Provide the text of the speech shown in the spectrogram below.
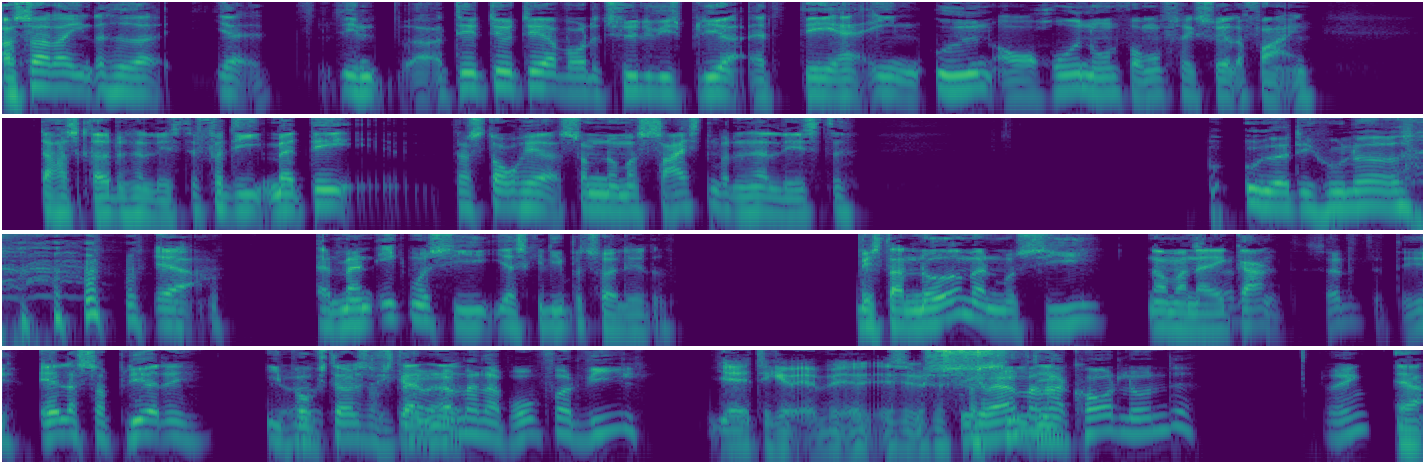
Og så er der en, der hedder, ja, en, og det, det er jo der, hvor det tydeligvis bliver, at det er en uden overhovedet nogen form for seksuel erfaring, der har skrevet den her liste. Fordi med det, der står her som nummer 16 på den her liste, Ud af de 100. ja, at man ikke må sige, jeg skal lige på toilettet. Hvis der er noget, man må sige, når man er i gang, Så er det det. ellers så bliver det i bogstavelse Det kan forstand. være, man har brug for et hvil. Ja, det kan. Altså, så, Det kan være, man har kort lunde. Ikke? Ja.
